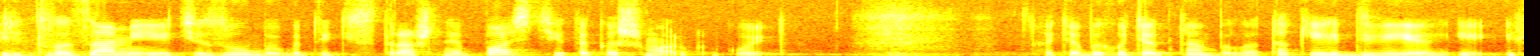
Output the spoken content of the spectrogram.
перед глазами, и эти зубы, вот эти страшные пасти, это кошмар какой-то. Хотя бы хоть одна была, так их две. И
